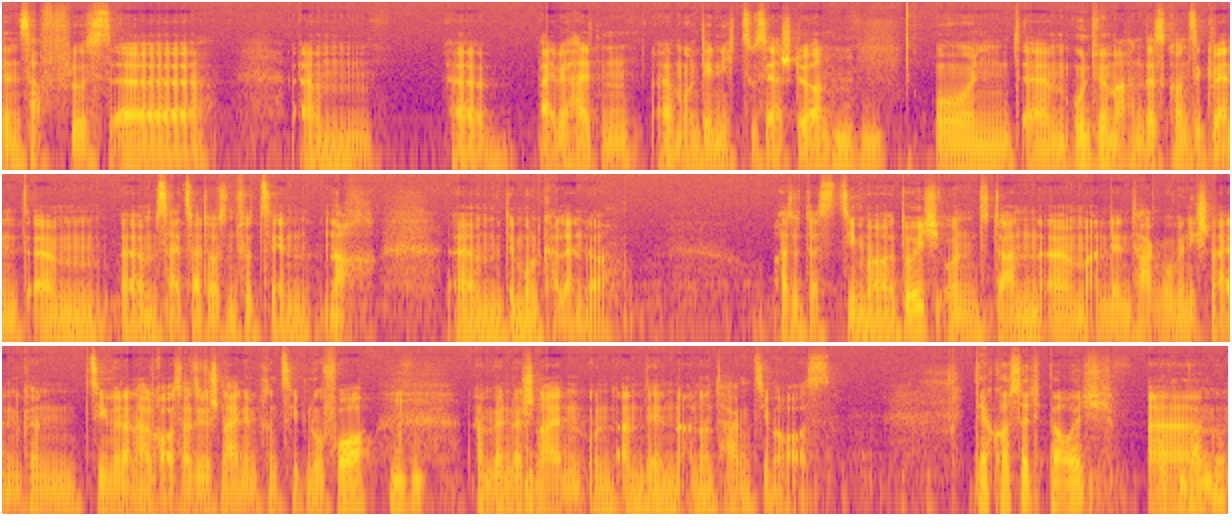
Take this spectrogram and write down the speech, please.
den Saftfluss äh, ähm, äh, beibehalten ähm, und den nicht zu sehr stören. Mhm. Und, ähm, und wir machen das konsequent ähm, ähm, seit 2014 nach dem Mondkalender. Also das ziehen wir durch und dann ähm, an den Tagen, wo wir nicht schneiden können, ziehen wir dann halt raus. Also wir schneiden im Prinzip nur vor, mhm. ähm, wenn wir schneiden und an den anderen Tagen ziehen wir raus. Der kostet bei euch ähm,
